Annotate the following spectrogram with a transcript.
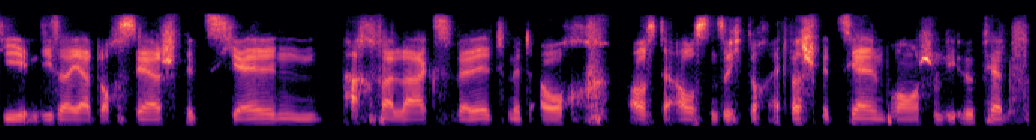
die in dieser ja doch sehr speziellen Fachverlagswelt mit auch aus der Außensicht doch etwas speziellen Branchen wie ÖPNV,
